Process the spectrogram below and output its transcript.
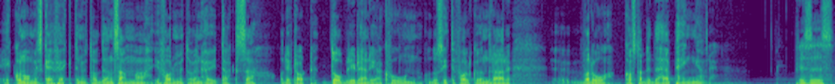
ekonomiska effekten av densamma i form av en höjd taxa. Och det är klart, då blir det en reaktion. Och då sitter folk och undrar, eh, vadå, kostade det här pengar? Precis.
